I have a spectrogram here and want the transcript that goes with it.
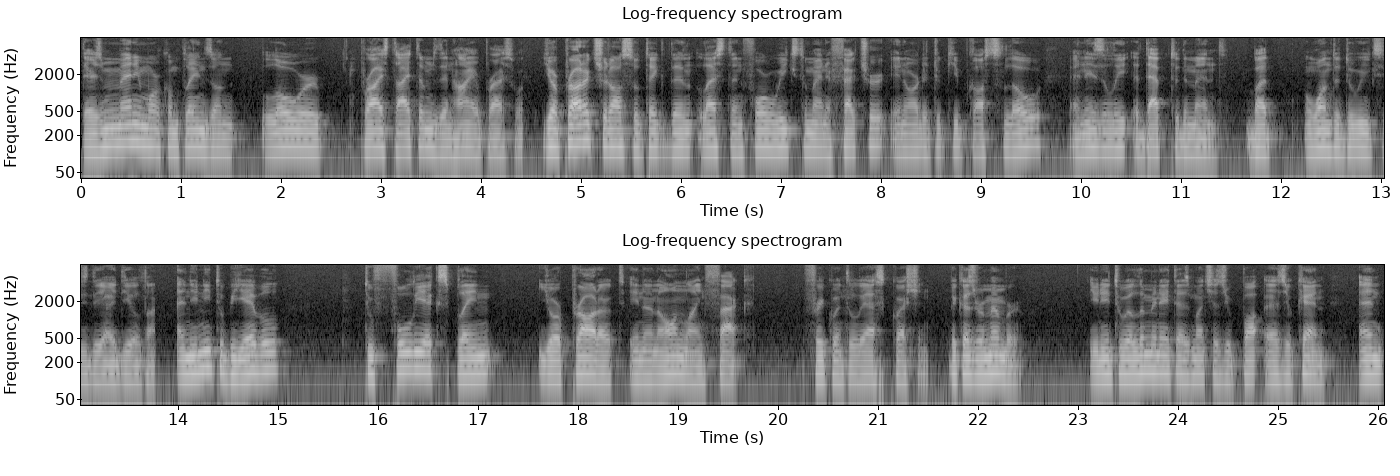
There's many more complaints on lower priced items than higher priced ones. Your product should also take less than 4 weeks to manufacture in order to keep costs low and easily adapt to demand. But 1 to 2 weeks is the ideal time. And you need to be able to fully explain your product in an online FAQ, frequently asked question. Because remember, you need to eliminate as much as you as you can and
